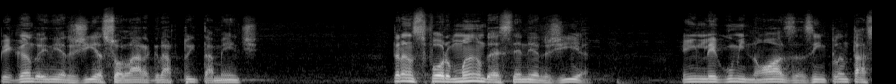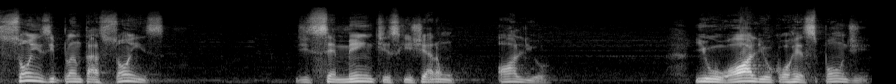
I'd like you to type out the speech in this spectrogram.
pegando a energia solar gratuitamente, transformando essa energia em leguminosas, em plantações e plantações de sementes que geram óleo. E o óleo corresponde,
